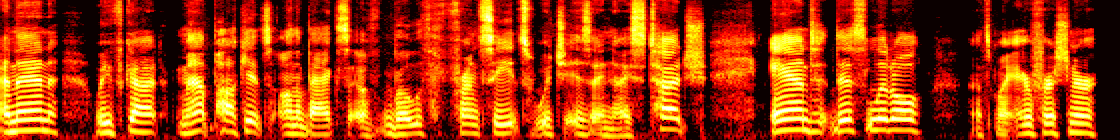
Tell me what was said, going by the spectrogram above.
And then we've got map pockets on the backs of both front seats, which is a nice touch. And this little, that's my air freshener,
